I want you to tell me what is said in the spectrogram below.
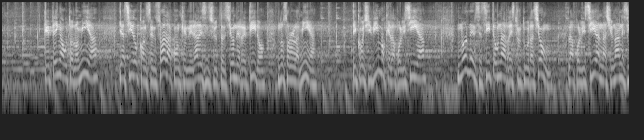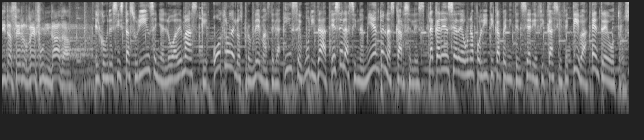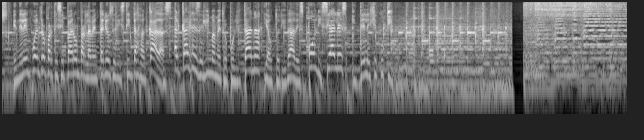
que tenga autonomía y ha sido consensuada con generales en situación de retiro, no solo la mía. Y coincidimos que la policía no necesita una reestructuración, la Policía Nacional necesita ser refundada. El congresista Surín señaló además que otro de los problemas de la inseguridad es el hacinamiento en las cárceles, la carencia de una política penitenciaria eficaz y efectiva, entre otros. En el encuentro participaron parlamentarios de distintas bancadas, alcaldes de Lima Metropolitana y autoridades policiales y del Ejecutivo.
